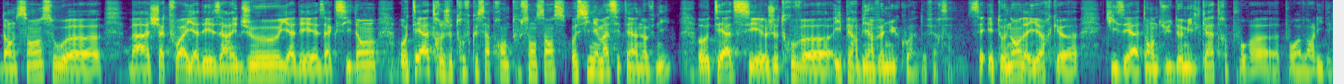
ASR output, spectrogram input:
dans le sens où euh, bah, à chaque fois il y a des arrêts de jeu, il y a des accidents. Au théâtre, je trouve que ça prend tout son sens. Au cinéma, c'était un ovni. Au théâtre, c'est, je trouve, euh, hyper bienvenu quoi de faire ça. C'est étonnant d'ailleurs qu'ils aient attendu 2004 pour euh, pour avoir l'idée.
